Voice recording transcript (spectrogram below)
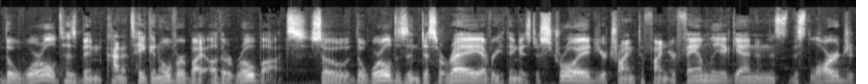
the world has been kind of taken over by other robots. So the world is in disarray, everything is destroyed. You're trying to find your family again, and this this large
